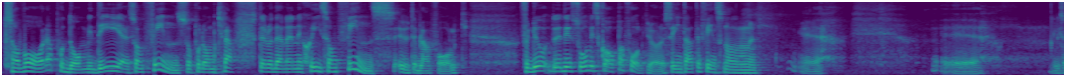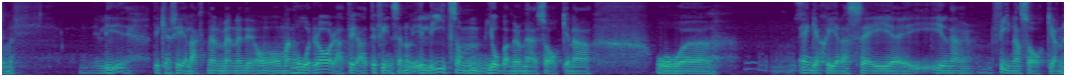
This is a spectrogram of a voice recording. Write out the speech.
ta vara på de idéer som finns och på de krafter och den energi som finns ute bland folk. För det är så vi skapar folkrörelse, inte att det finns någon eh, eh, liksom, det kanske är elakt men, men det, om man hårdrar att det, att det finns en elit som jobbar med de här sakerna och eh, engagerar sig eh, i den här fina saken.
